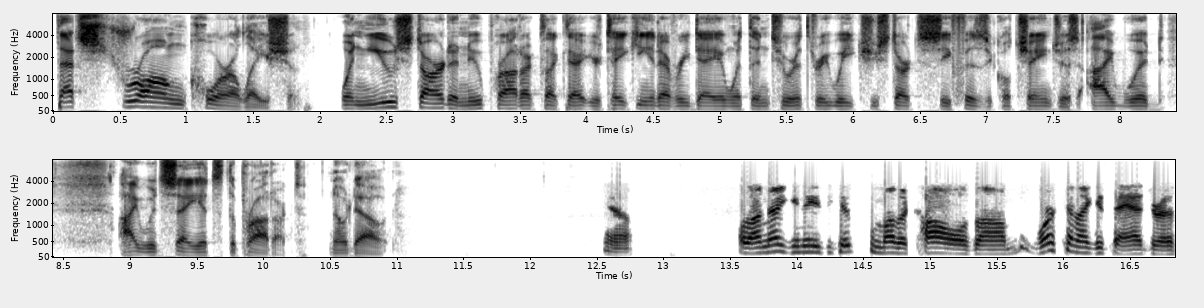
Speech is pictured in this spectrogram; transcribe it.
that's strong correlation. When you start a new product like that, you're taking it every day, and within two or three weeks, you start to see physical changes. I would, I would say it's the product, no doubt. Yeah. Well, I know you need to get some other calls. Um, where can I get the address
